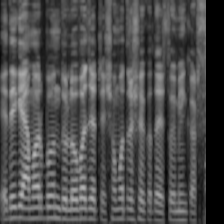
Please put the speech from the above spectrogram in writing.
এদিকে আমার বন্ধু লো বাজেটে সমুদ্র সৈকতে সুইমিং কাটছে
